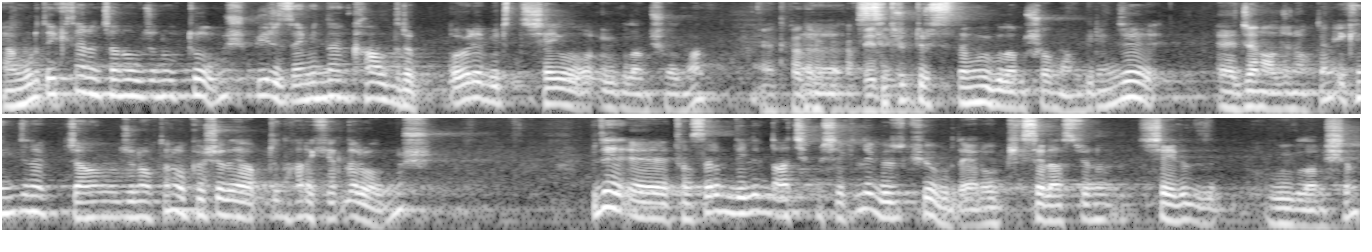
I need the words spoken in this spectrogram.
Yani burada iki tane can alıcı nokta olmuş. Bir zeminden kaldırıp öyle bir şey uygulamış olman. Evet kadar e, da strüktür sistemi uygulamış olman. Birinci e, can alıcı noktan. İkinci can alıcı noktan o köşede yaptığın hareketler olmuş. Bir de e, tasarım dilinde açık bir şekilde gözüküyor burada. Yani o pikselasyonu şeyde de uygulamışsın.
